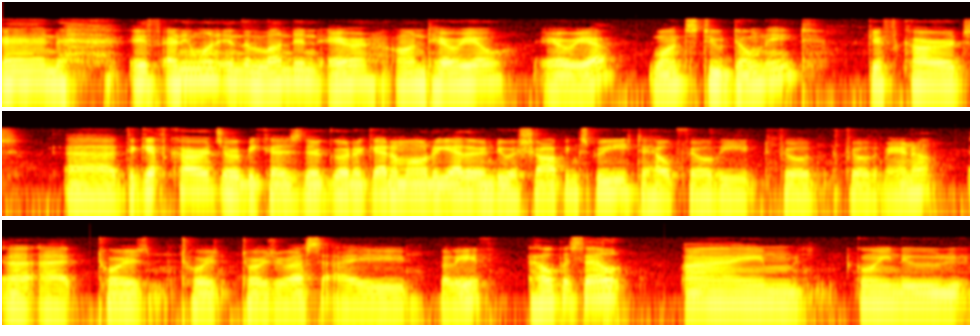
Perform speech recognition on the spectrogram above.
And if anyone in the London Air Ontario area wants to donate gift cards, uh, the gift cards are because they're going to get them all together and do a shopping spree to help fill the fill fill the van up uh, at Toys Toys Toys R Us, I believe. Help us out. I'm going to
